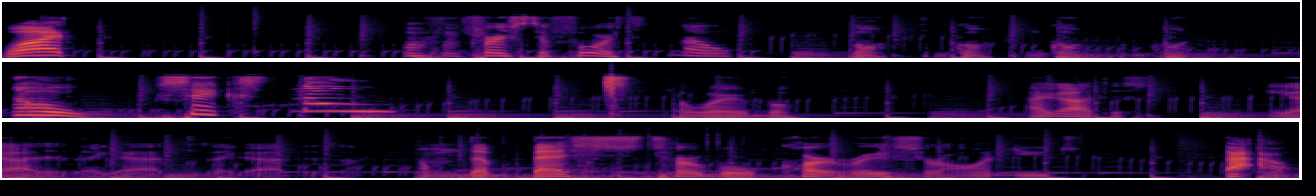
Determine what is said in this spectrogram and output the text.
What? Went from first to fourth. No. I'm going. I'm going. I'm going. I'm going. No. Sixth. No. Don't worry, bro. I got this. I got this. I got this. I got this. I'm the best turbo kart racer on YouTube. Bow.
